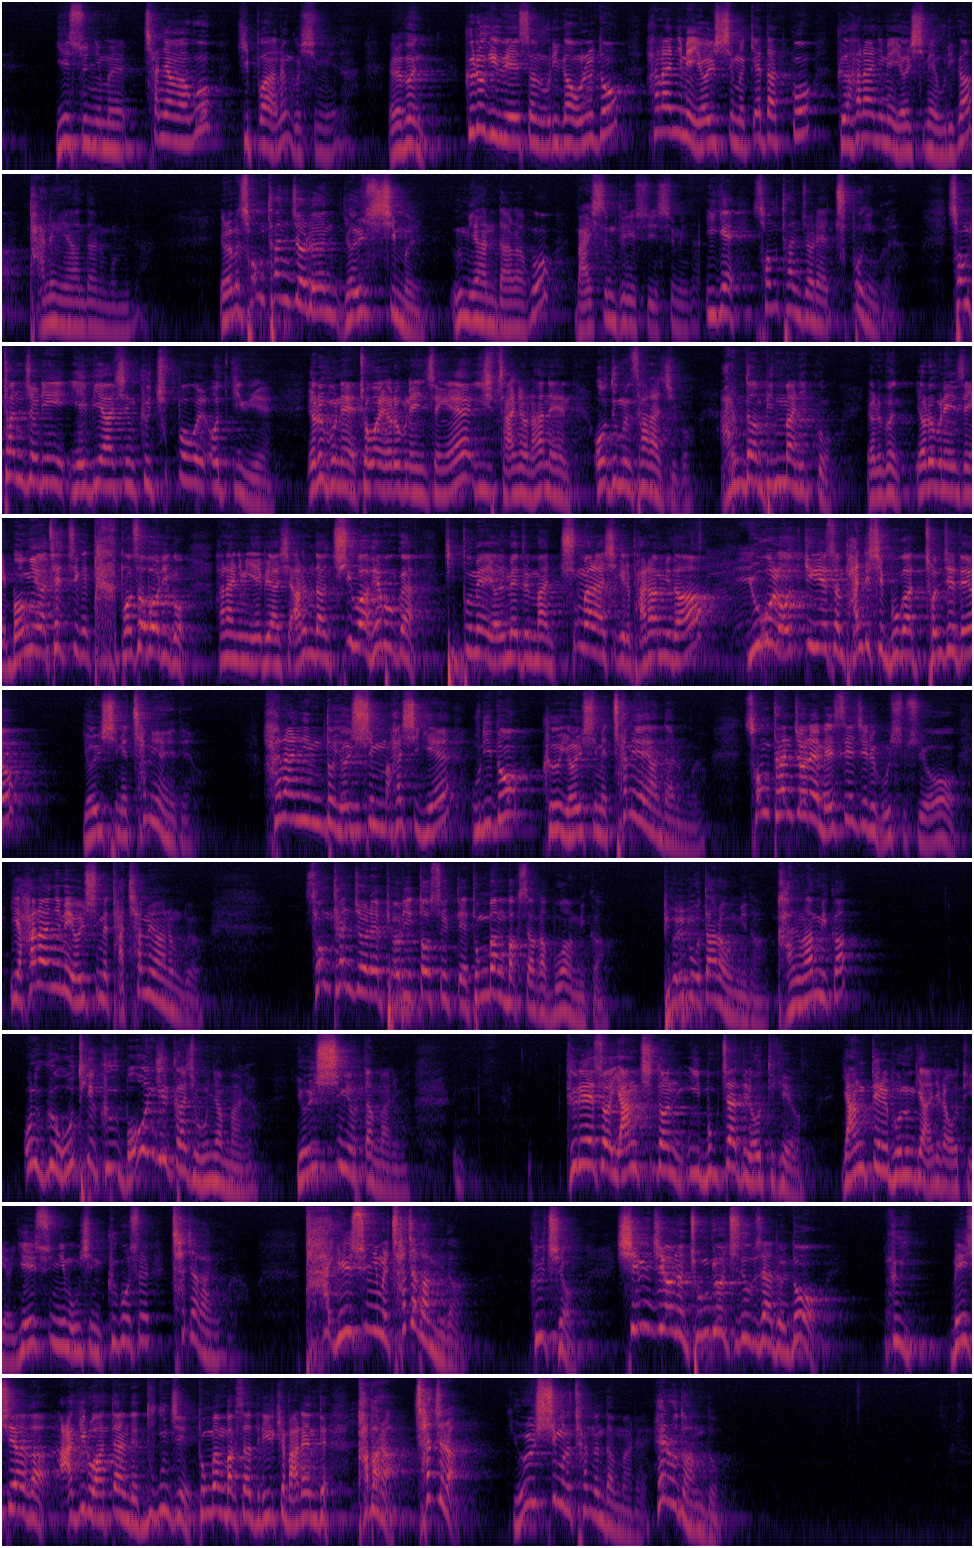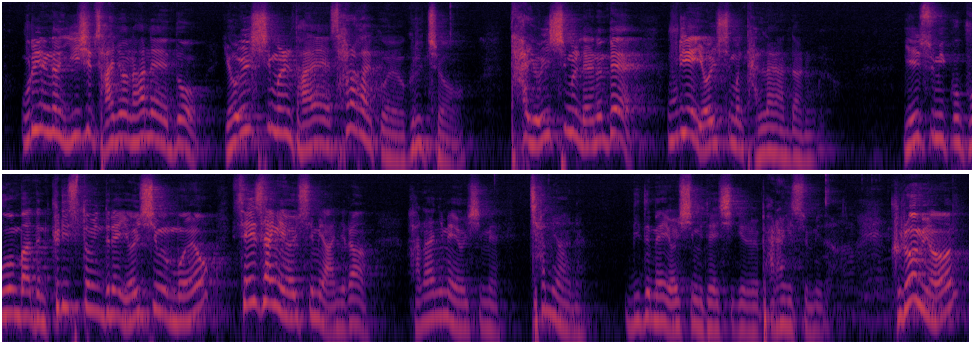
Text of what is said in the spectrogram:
예수님을 찬양하고 기뻐하는 것입니다. 여러분 그러기 위해서는 우리가 오늘도 하나님의 열심을 깨닫고 그 하나님의 열심에 우리가 반응해야 한다는 겁니다. 여러분 성탄절은 열심을 의미한다라고 말씀드릴 수 있습니다. 이게 성탄절의 축복인 거예요. 성탄절이 예비하신 그 축복을 얻기 위해 여러분의 저와 여러분의 인생에 24년 한 해엔 어둠은 사라지고 아름다운 빛만 있고 여러분 여러분의 인생에 멍이와 채찍은 다 벗어버리고 하나님이 예비하시 아름다운 치유와 회복과 기쁨의 열매들만 충만하시기를 바랍니다. 요걸 얻기 위해서는 반드시 뭐가 전제돼요? 열심에 참여해야 돼요. 하나님도 열심 하시기에 우리도 그 열심에 참여해야 한다는 거예요. 성탄절의 메시지를 보십시오. 이 하나님의 열심에 다 참여하는 거예요. 성탄절에 별이 떴을 때 동방 박사가 뭐 합니까? 별 보고 따라옵니다. 가능합니까? 아니 그 어떻게 그 먼 길까지 오냔 말이야. 열심히 왔단 말입니다. 들에서 양치던 이 목자들이 어떻게 해요? 양떼를 보는 게 아니라 어떻게 해요? 예수님 오신 그곳을 찾아가는 거예요. 다 예수님을 찾아갑니다. 그렇죠. 심지어는 종교 지도자들도 그 메시아가 아기로 왔다는데 누군지 동방 박사들이 이렇게 말했는데 가봐라 찾으라 열심으로 찾는단 말이에요. 헤로드 왕도 우리는 24년 한 해에도 열심을 다해 살아갈 거예요. 그렇죠. 다 열심을 내는데 우리의 열심은 달라야 한다는 거예요. 예수 믿고 구원받은 그리스도인들의 열심은 뭐예요? 세상의 열심이 아니라 하나님의 열심에 참여하는 믿음의 열심이 되시기를 바라겠습니다. 그러면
